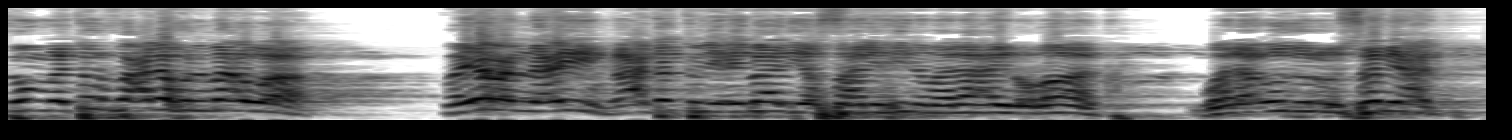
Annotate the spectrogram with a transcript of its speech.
ثم ترفع له المأوى. فيرى النعيم. أعددت لعبادي الصالحين ما لا عين رأت ولا أذن سمعت.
